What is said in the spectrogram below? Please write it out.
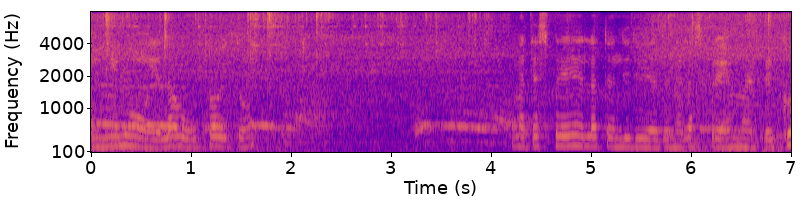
ಉಣ್ಣಿನೂ ಎಲ್ಲ ಹೋಗ್ತೋಯ್ತು. ಮತ್ತು ಸ್ಪ್ರೇ ಎಲ್ಲ ತಂದಿದ್ದೀವಿ ಅದನ್ನೆಲ್ಲ ಸ್ಪ್ರೇ ಮಾಡಬೇಕು.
